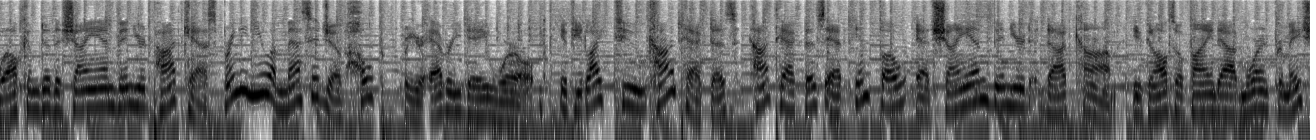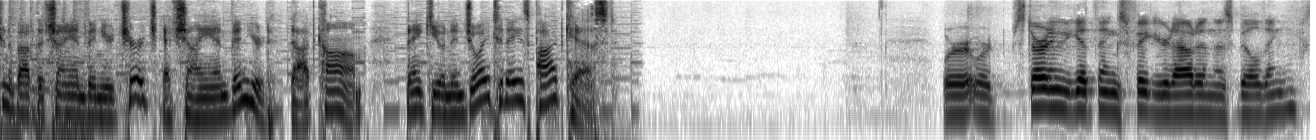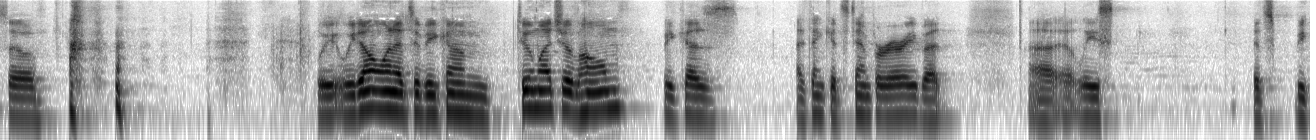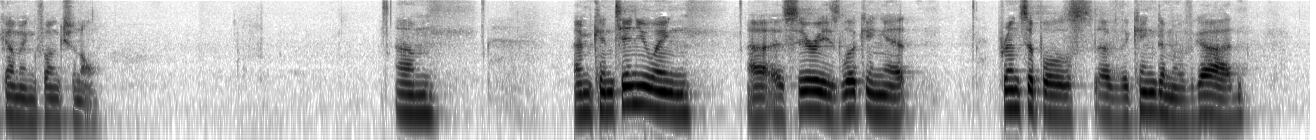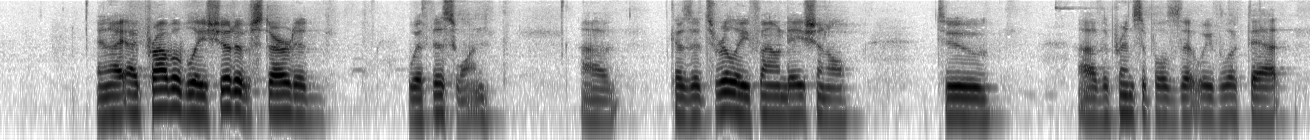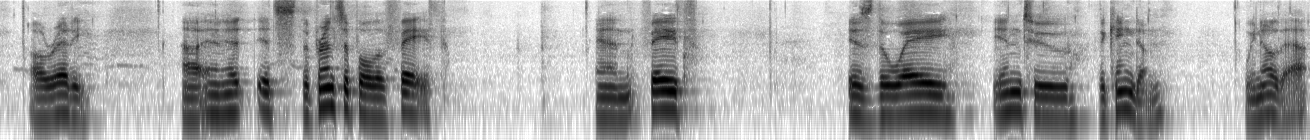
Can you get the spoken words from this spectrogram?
Welcome to the Cheyenne Vineyard Podcast, bringing you a message of hope for your everyday world. If you'd like to contact us, contact us at info at cheyennevineyard.com. You can also find out more information about the Cheyenne Vineyard Church at cheyennevineyard.com. Thank you and enjoy today's podcast. We're, we're starting to get things figured out in this building, so we, we don't want it to become too much of home because I think it's temporary, but uh, at least it's becoming functional. Um, I'm continuing uh, a series looking at principles of the kingdom of God. And I, I probably should have started with this one because it's really foundational to uh, the principles that we've looked at already. Uh, and it, it's the principle of faith. And faith is the way into the kingdom. We know that.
